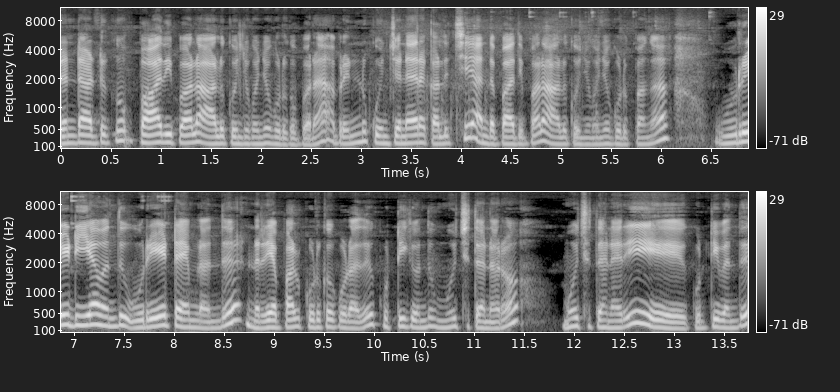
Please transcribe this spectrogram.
ரெண்டு ஆட்டுக்கும் பாதி பால் ஆளுக்கு கொஞ்சம் கொஞ்சம் கொடுக்க போகிறேன் அப்புறம் இன்னும் கொஞ்சம் நேரம் கழித்து அந்த பாதி பால் ஆளுக்கு கொஞ்சம் கொஞ்சம் கொடுப்பாங்க. ஒரேடியாக வந்து ஒரே டைமில் வந்து நிறைய பால் கொடுக்கக்கூடாது குட்டிக்கு வந்து மூச்சு திணறும். மூச்சு திணறி குட்டி வந்து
